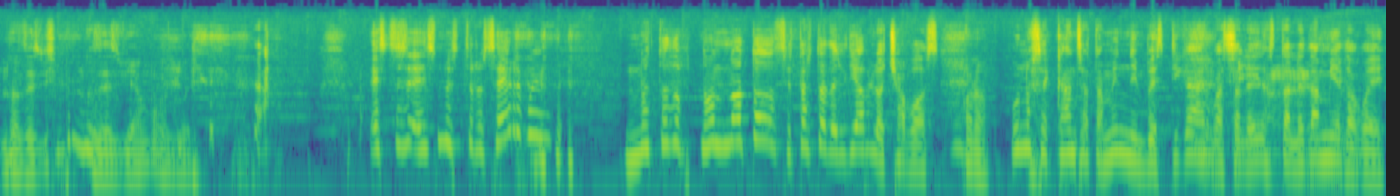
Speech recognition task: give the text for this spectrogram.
Nos siempre nos desviamos, güey. Este es, es nuestro ser, güey. No todo, no, no todo se trata del diablo, chavos. Bueno, Uno se cansa también de investigar, güey, hasta, Sí, le, hasta le da sí. miedo, güey.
